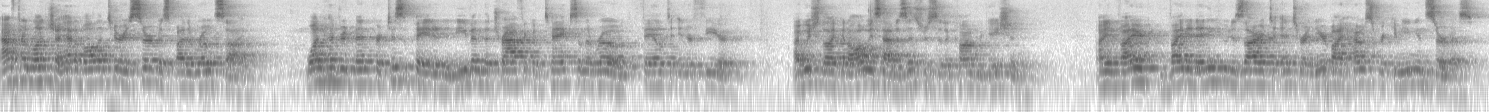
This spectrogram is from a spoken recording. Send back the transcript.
After lunch, I had a voluntary service by the roadside. 100 men participated, and even the traffic of tanks on the road failed to interfere. I wish that I could always have as interested a congregation. I invited, any who desired to enter a nearby house for communion service.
